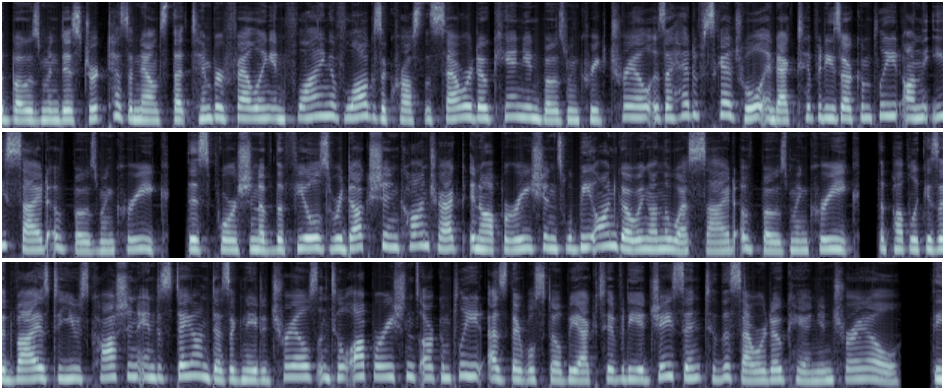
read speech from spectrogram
The Bozeman District has announced that timber felling and flying of logs across the Sourdough Canyon Bozeman Creek Trail is ahead of schedule and activities are complete on the east side of Bozeman Creek. This portion of the fuels reduction contract and operations will be ongoing on the west side of Bozeman Creek. The public is advised to use caution and to stay on designated trails until operations are complete as there will still be activity adjacent to the Sourdough Canyon Trail. The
